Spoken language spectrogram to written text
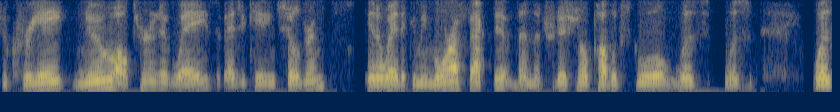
to create new alternative ways of educating children in a way that can be more effective than the traditional public school was was was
